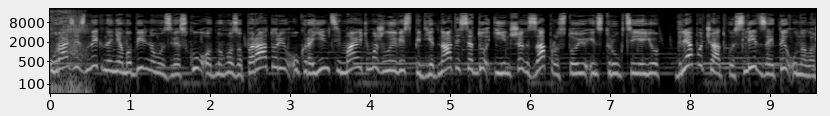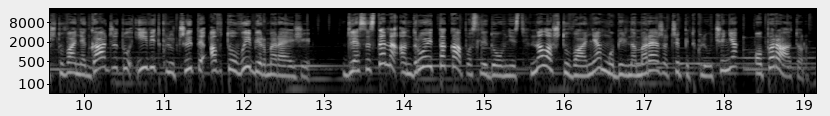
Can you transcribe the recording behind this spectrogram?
У разі зникнення мобільного зв'язку одного з операторів українці мають можливість під'єднатися до інших за простою інструкцією. Для початку слід зайти у налаштування гаджету і відключити автовибір мережі. Для системи Android така послідовність: налаштування, мобільна мережа чи підключення, оператор.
